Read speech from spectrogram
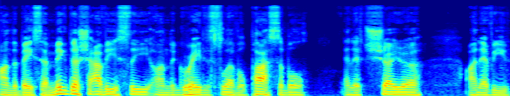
on the Beis Hamikdash, obviously on the greatest level possible, and it's Shaira on every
